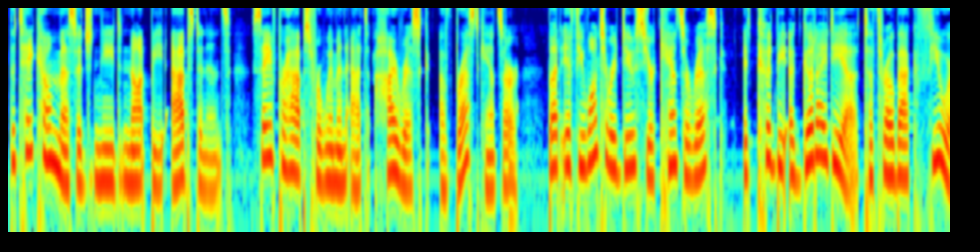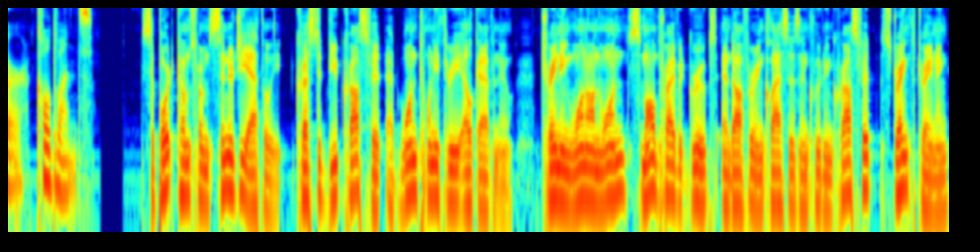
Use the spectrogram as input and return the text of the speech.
The take home message need not be abstinence, save perhaps for women at high risk of breast cancer. But if you want to reduce your cancer risk, it could be a good idea to throw back fewer cold ones. Support comes from Synergy Athlete, Crested Butte CrossFit at 123 Elk Avenue, training one on one, small private groups, and offering classes including CrossFit, strength training,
